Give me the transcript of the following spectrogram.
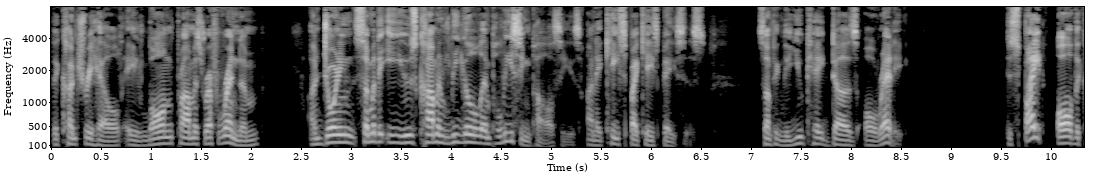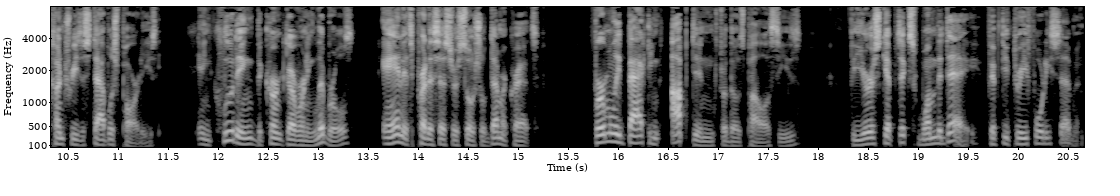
the country held a long promised referendum on joining some of the EU's common legal and policing policies on a case by case basis, something the UK does already. Despite all the country's established parties, including the current governing Liberals and its predecessor Social Democrats, firmly backing opt in for those policies, the Eurosceptics won the day, 53 47.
